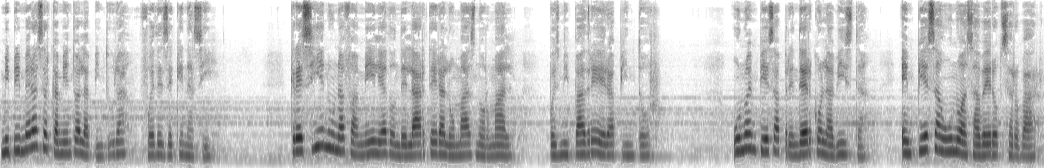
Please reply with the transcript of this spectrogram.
Mi primer acercamiento a la pintura fue desde que nací. Crecí en una familia donde el arte era lo más normal, pues mi padre era pintor. Uno empieza a aprender con la vista, empieza uno a saber observar.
